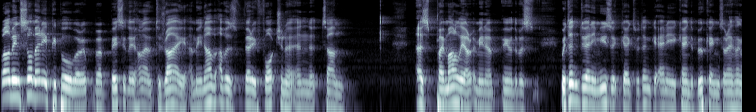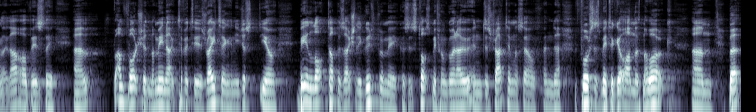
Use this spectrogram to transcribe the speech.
Well, I mean, so many people were, were basically hung out to dry. I mean, I, I was very fortunate in that, um, as primarily, I mean, uh, you know, there was, we didn't do any music gigs, we didn't get any kind of bookings or anything like that, obviously. Um, but I'm fortunate, my main activity is writing, and you just, you know, being locked up is actually good for me because it stops me from going out and distracting myself and uh, forces me to get on with my work. Um, but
